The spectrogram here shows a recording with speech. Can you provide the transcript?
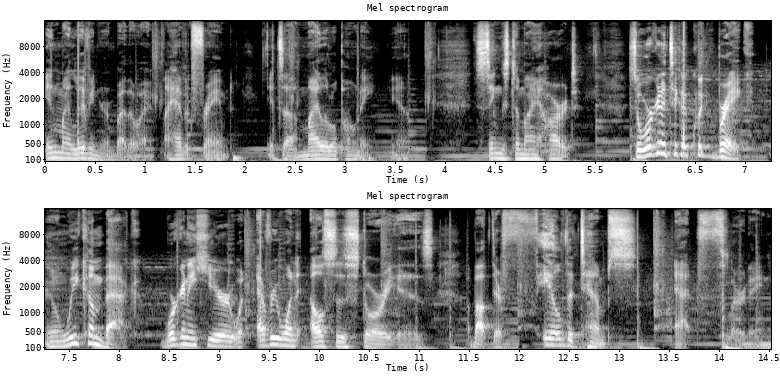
in my living room, by the way. I have it framed. It's a My Little Pony. Yeah. Sings to my heart. So we're going to take a quick break. And when we come back, we're going to hear what everyone else's story is about their failed attempts at flirting.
